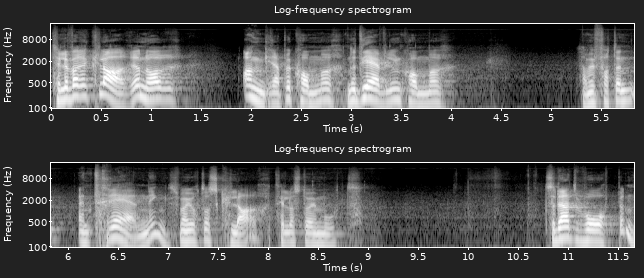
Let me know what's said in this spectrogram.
til å være klare når angrepet kommer, når djevelen kommer. Så har vi fått en en trening som har gjort oss klar til å stå imot. Så det er et våpen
